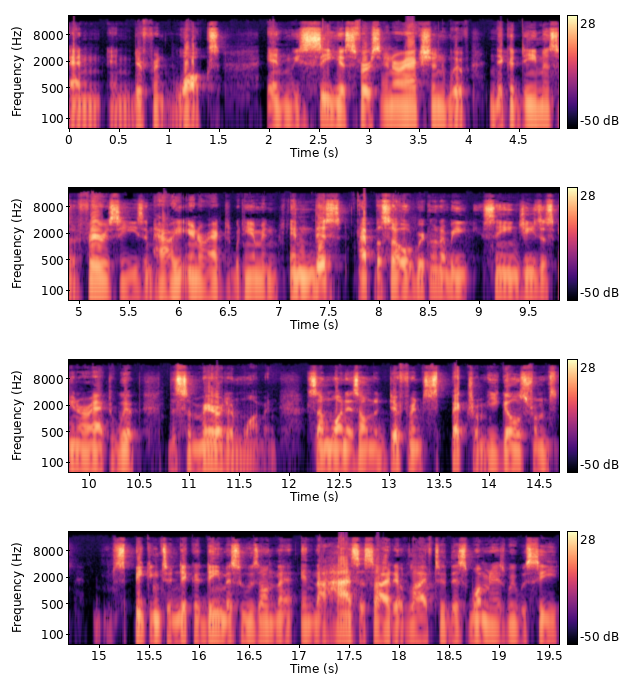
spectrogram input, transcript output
and, and different walks and we see his first interaction with Nicodemus of Pharisees and how he interacted with him. And in this episode, we're going to be seeing Jesus interact with the Samaritan woman. Someone is on a different spectrum. He goes from speaking to Nicodemus, who's on the in the high society of life, to this woman, as we would see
